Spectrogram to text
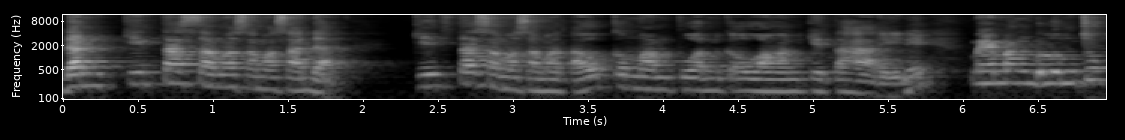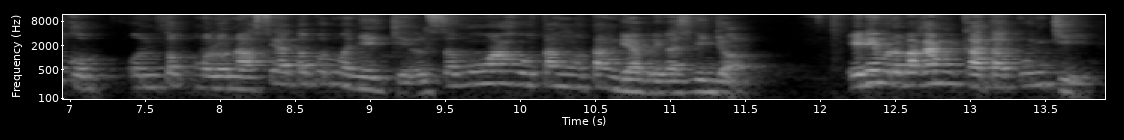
Dan kita sama-sama sadar kita sama-sama tahu kemampuan keuangan kita hari ini memang belum cukup untuk melunasi ataupun menyicil semua hutang-hutang di aplikasi pinjol. Ini merupakan kata kunci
